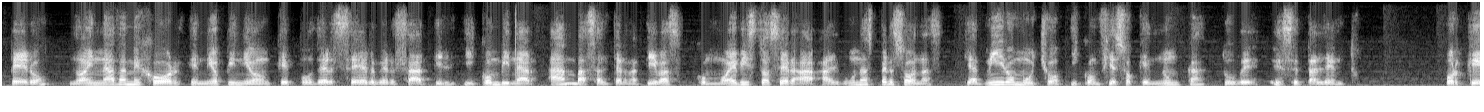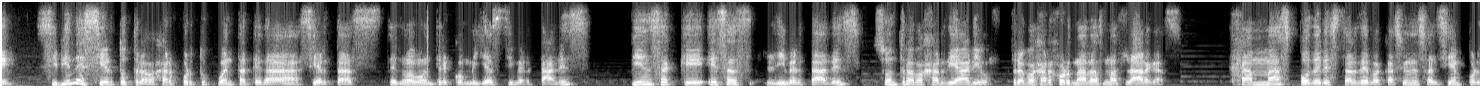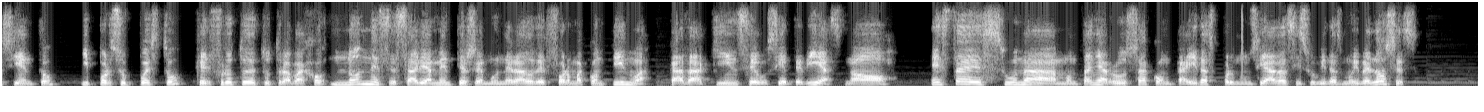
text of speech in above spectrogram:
pero no hay nada mejor, en mi opinión, que poder ser versátil y combinar ambas alternativas, como he visto hacer a algunas personas que admiro mucho y confieso que nunca tuve ese talento. Porque si bien es cierto trabajar por tu cuenta te da ciertas, de nuevo, entre comillas, libertades, piensa que esas libertades son trabajar diario, trabajar jornadas más largas, jamás poder estar de vacaciones al 100% y por supuesto que el fruto de tu trabajo no necesariamente es remunerado de forma continua, cada 15 o 7 días, no. Esta es una montaña rusa con caídas pronunciadas y subidas muy veloces.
